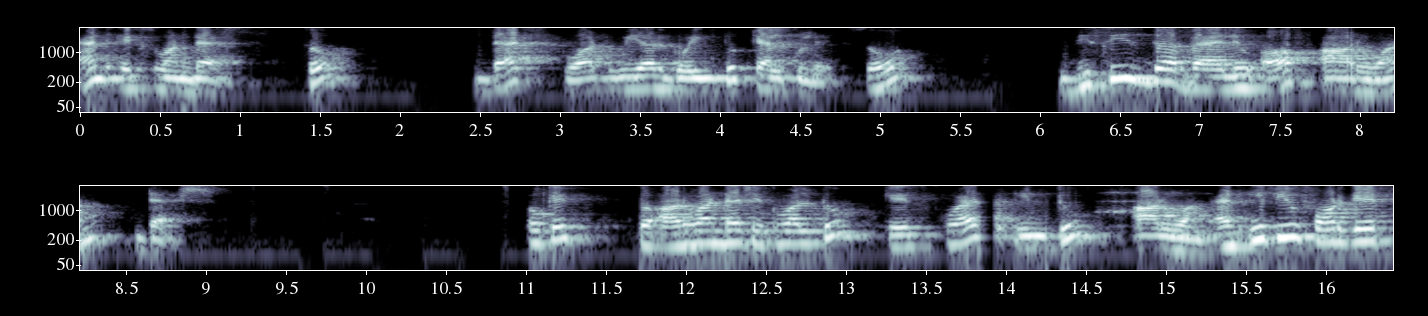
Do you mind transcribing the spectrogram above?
and x1 dash. So that's what we are going to calculate. So this is the value of r1 dash. Okay. So r1 dash equal to k square into r1. And if you forget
